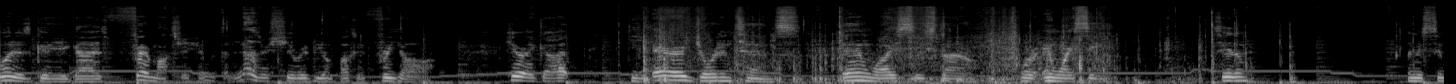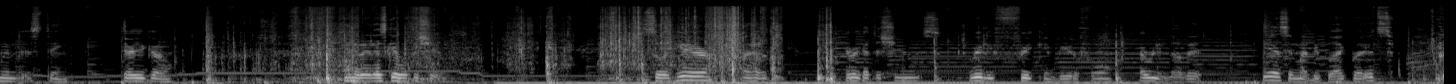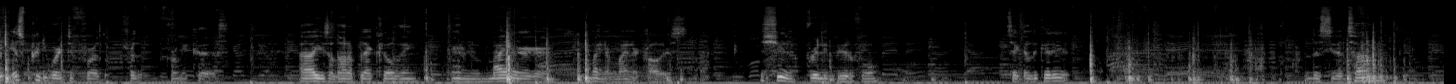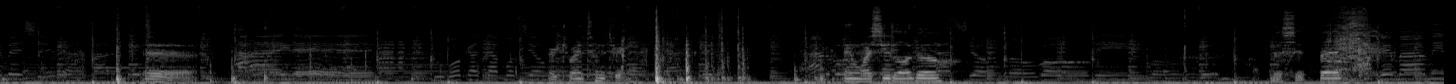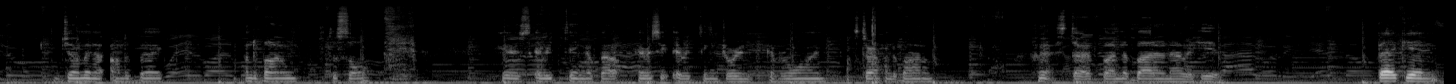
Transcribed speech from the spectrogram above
What is good, you guys? Fred Monster here with another shoe review unboxing for y'all. Here I got the Air Jordan 10s, NYC style, or NYC. See them? Let me zoom in this thing. There you go. Anyway, let's get with the shoe. So here I have the, here we got the shoes. Really freaking beautiful. I really love it. Yes, it might be black, but it's it's pretty worth it for the, for the, for me because I use a lot of black clothing and minor minor minor colors. This shoe is really beautiful. Take a look at it. Let's see the tongue. Uh, or 2023. NYC logo. Let's sit back. German on the back, on the bottom, the sole. Here's everything about everything, everything Jordan ever won. Start from the bottom. Start from the bottom over here. Back in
